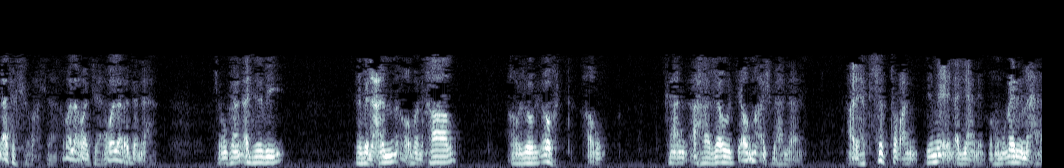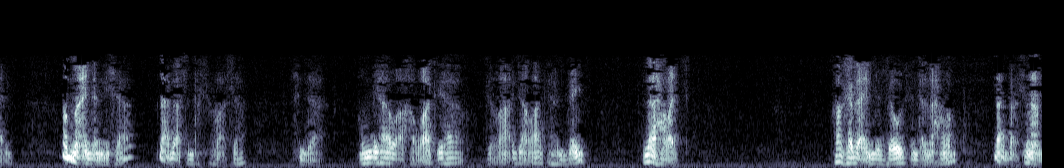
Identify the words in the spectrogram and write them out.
لا تكشف رأسها ولا وجهها ولا بدنها. سواء كان أجنبي ابن عم أو ابن خال أو زوج أخت أو كان أخ زوج أو ما أشبه ذلك. عليها التستر عن جميع الأجانب وهم غير المحارم. أما عند النساء لا بأس أن تكشف رأسها عند أمها وأخواتها جاراتها في البيت لا حرج. هكذا عند الزوج عند المحرم. لا بأس نعم.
